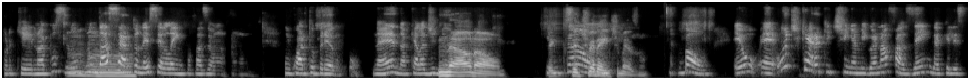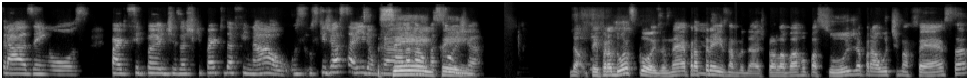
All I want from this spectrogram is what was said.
porque não é possível, não, não Uhum. dá certo nesse elenco fazer um, um, quarto branco, né? Naquela dinâmica. Não, não. Tem que ser Então, diferente mesmo. Bom, eu, é, onde que era que tinha, amigo? É na Fazenda que eles trazem os participantes, acho que perto da final, os, os que já saíram para lavar roupa suja. Não, tem para duas coisas, né? Para Hum. três, na verdade. Para lavar roupa suja, para a última festa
